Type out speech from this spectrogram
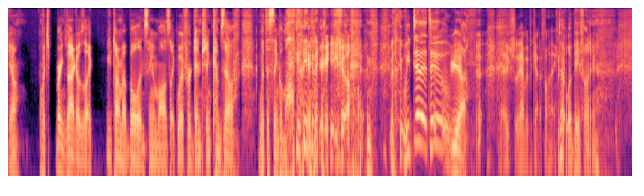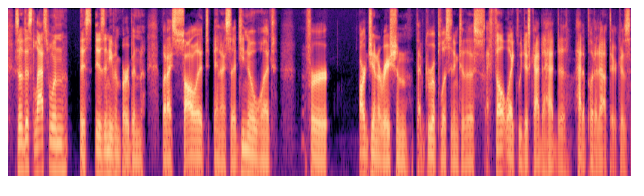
Yeah. Which brings back, I was like, you talking about Bulleit and single malt. It's like, what if Redemption comes out with a single malt? there you go. we did it too. yeah. Actually, that would be kind of funny. That would be funny. So this last one, this isn't even bourbon, but I saw it and I said, you know what? For our generation that grew up listening to this, I felt like we just kind of had to had to put it out there because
